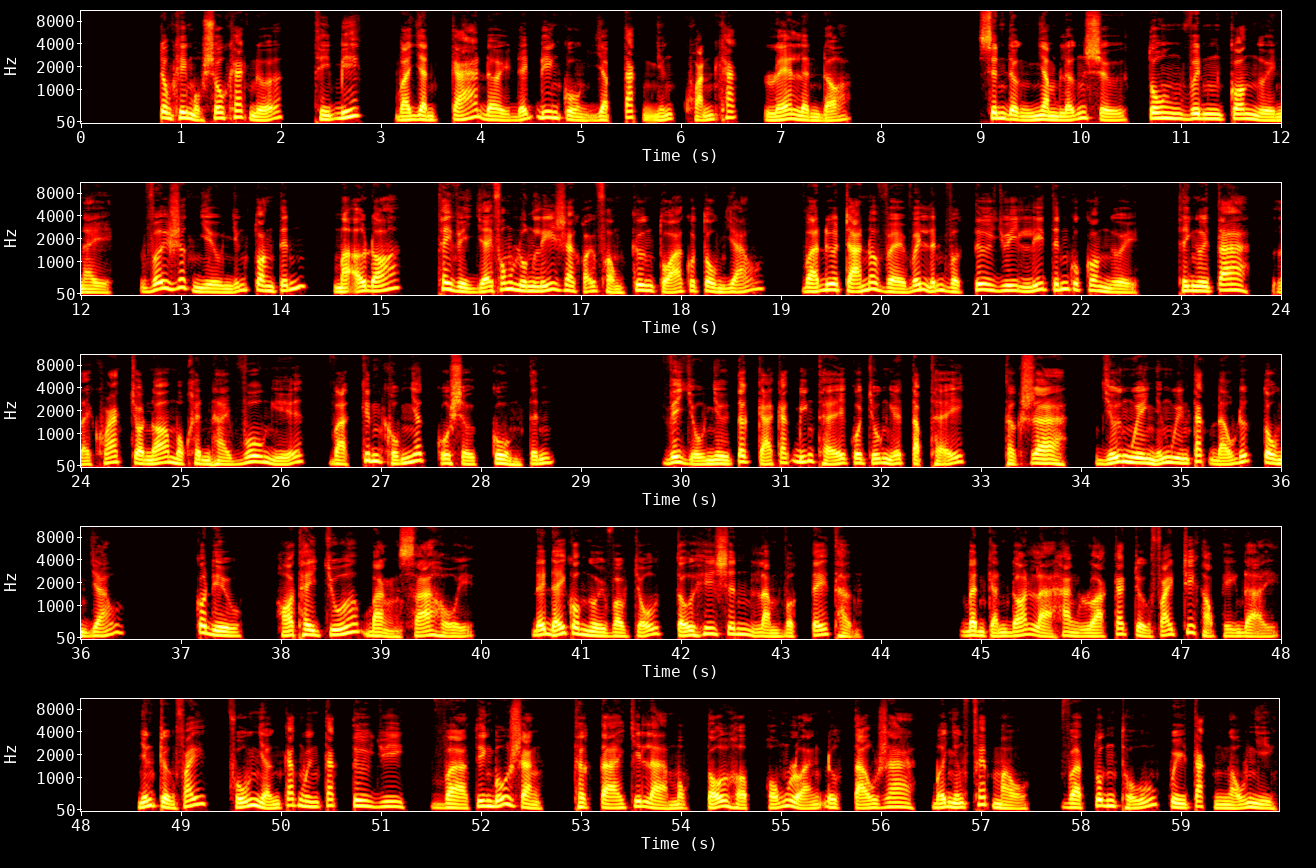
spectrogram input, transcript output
Trong khi một số khác nữa thì biết và dành cả đời để điên cuồng dập tắt những khoảnh khắc lóe lên đó. Xin đừng nhầm lẫn sự tôn vinh con người này với rất nhiều những toan tính mà ở đó, thay vì giải phóng luân lý ra khỏi phòng cương tỏa của tôn giáo và đưa trả nó về với lĩnh vực tư duy lý tính của con người, thì người ta lại khoác cho nó một hình hài vô nghĩa và kinh khủng nhất của sự cuồng tín. Ví dụ như tất cả các biến thể của chủ nghĩa tập thể, thật ra giữ nguyên những nguyên tắc đạo đức tôn giáo. Có điều, họ thay chúa bằng xã hội, để đẩy con người vào chỗ tự hy sinh làm vật tế thần. Bên cạnh đó là hàng loạt các trường phái triết học hiện đại những trường phái phủ nhận các nguyên tắc tư duy và tuyên bố rằng thực tại chỉ là một tổ hợp hỗn loạn được tạo ra bởi những phép màu và tuân thủ quy tắc ngẫu nhiên.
